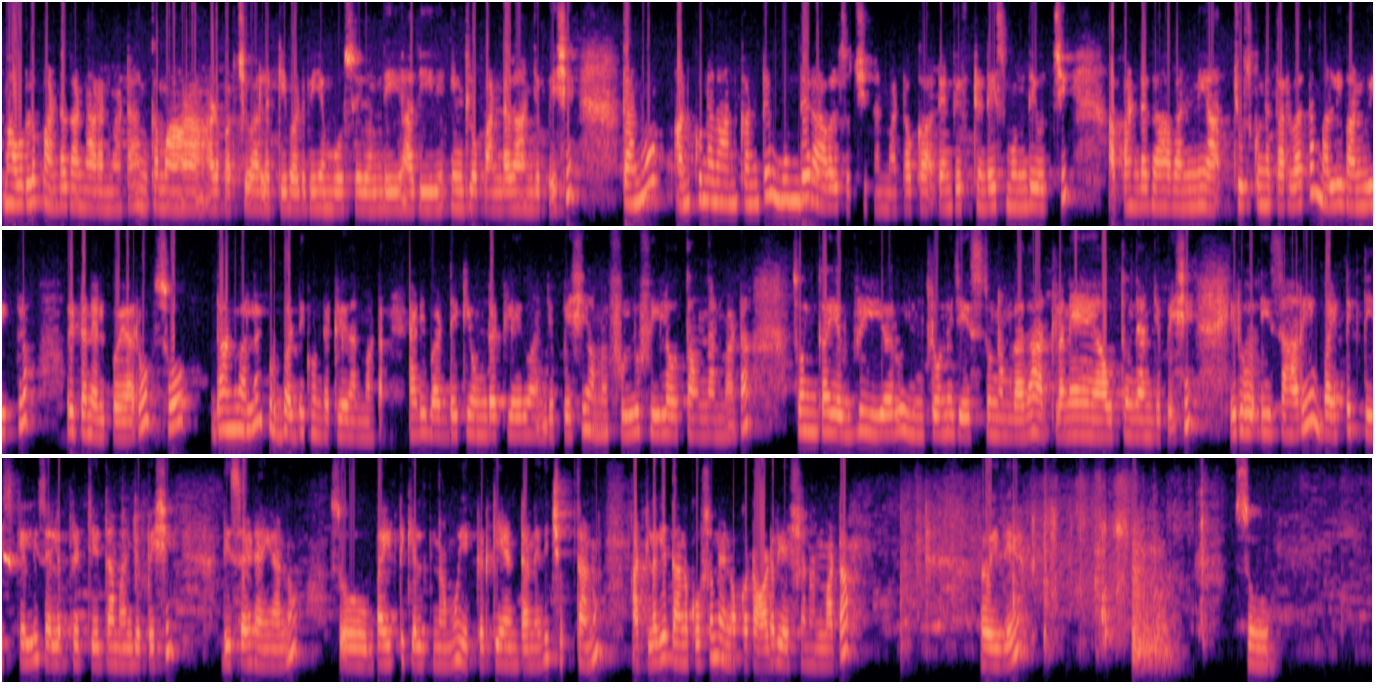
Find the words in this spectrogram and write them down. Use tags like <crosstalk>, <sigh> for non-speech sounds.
మా ఊర్లో పండగ అన్నారనమాట. ఇంకా మా ఆడపడుచు వాళ్ళకి వడి బియ్యం పోసేది ఉంది అది ఇంట్లో పండగ అని చెప్పేసి. తను అనుకున్న దానికంటే ముందే రావాల్సి వచ్చింది అనమాట ఒక టెన్ ఫిఫ్టీన్ డేస్ ముందే వచ్చి ఆ పండగ అవన్నీ చూసుకున్న తర్వాత మళ్ళీ వన్ వీక్లో రిటర్న్ వెళ్ళిపోయారు. సో దానివల్ల ఇప్పుడు బర్త్డేకి ఉండట్లేదు అనమాట డాడీ బర్త్డేకి ఉండట్లేదు అని చెప్పేసి ఆమె ఫుల్ ఫీల్ అవుతా ఉందనమాట. సో ఇంకా ఎవ్రీ ఇయర్ ఇంట్లోనే చేస్తున్నాం కదా అట్లనే అవుతుంది అని చెప్పేసి. ఈరోజు ఈసారి బయటికి తీసుకెళ్ళి సెలబ్రేట్ చేద్దామని చెప్పేసి డిసైడ్ అయ్యాను. సో బయటికి వెళ్తున్నాము. ఎక్కడికి ఏంటి అనేది చెప్తాను. అట్లాగే తన కోసం నేను ఒకటి ఆర్డర్ చేశాను అనమాట ఇదే. సో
